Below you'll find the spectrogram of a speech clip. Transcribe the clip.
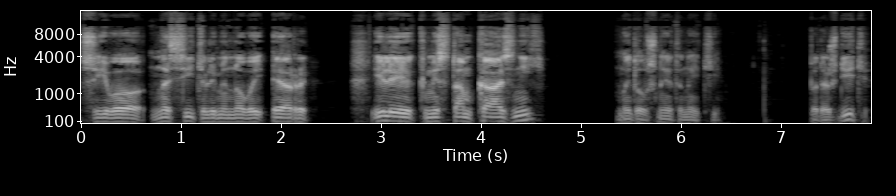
с его носителями новой эры, или к местам казней, мы должны это найти. — Подождите,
